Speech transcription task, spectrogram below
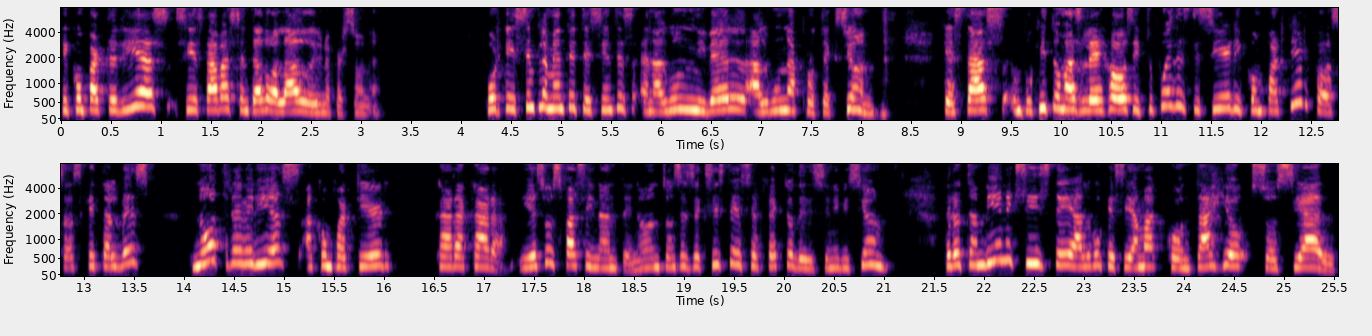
que compartirías si estabas sentado al lado de una persona. Porque simplemente te sientes en algún nivel, alguna protección, que estás un poquito más lejos y tú puedes decir y compartir cosas que tal vez no atreverías a compartir cara a cara. Y eso es fascinante, ¿no? Entonces existe ese efecto de desinhibición. Pero también existe algo que se llama contagio social.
